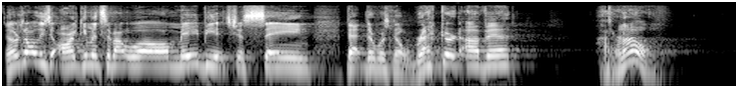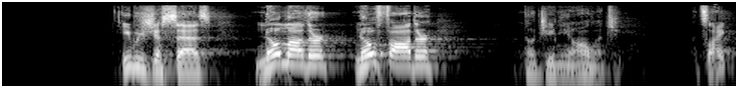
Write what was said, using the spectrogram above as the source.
Now, there's all these arguments about, well, maybe it's just saying that there was no record of it. I don't know. Hebrews just says, no mother, no father, no genealogy. It's like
